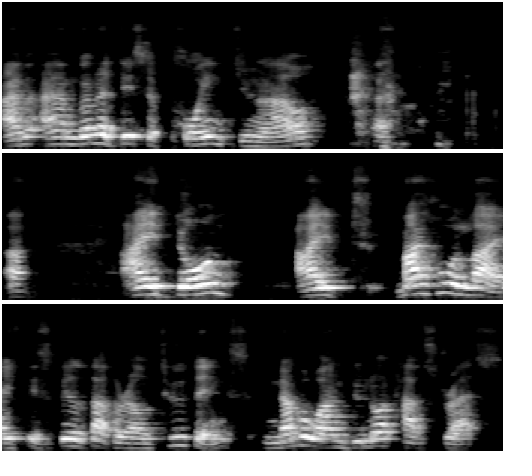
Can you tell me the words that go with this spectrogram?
I'm, I'm going to disappoint you now. uh, I don't, I, my whole life is built up around two things. Number one, do not have stress.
